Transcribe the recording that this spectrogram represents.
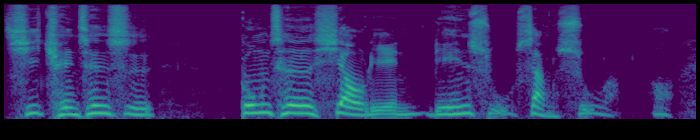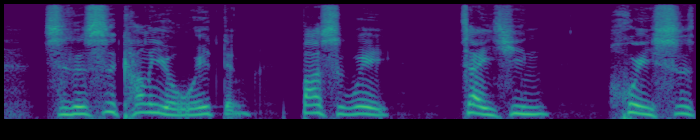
其全称是公车孝廉联署上书啊，哦，指的是康有为等。八十位在京会试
